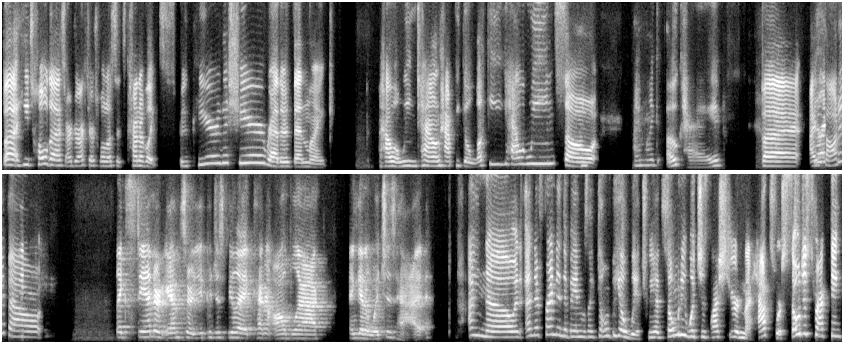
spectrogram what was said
But he told us, our director told us it's kind of like spookier this year rather than like Halloween Town, happy go lucky Halloween. So I'm like, okay. But I like- thought about Like standard answer, you could just be like kind of all black and get a witch's hat. I know. And, and a friend in the band was like, don't be a witch. We had so many witches last year and the hats were so distracting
